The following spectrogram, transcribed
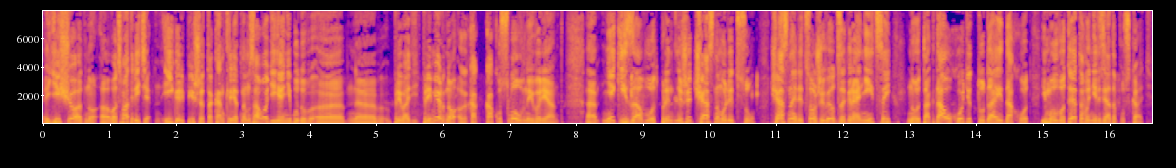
Еще одно. А, вот смотрите, Игорь пишет о конкретном заводе. Я не буду э, э, приводить пример, но как, как условный вариант. Э, некий завод принадлежит частному лицу. Частное лицо живет за границей, но тогда уходит туда и доход. И, мол, вот этого нельзя допускать.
